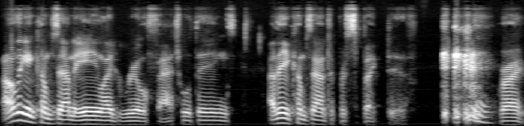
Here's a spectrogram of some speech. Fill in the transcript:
I don't think it comes down to any like real factual things. I think it comes down to perspective, right?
